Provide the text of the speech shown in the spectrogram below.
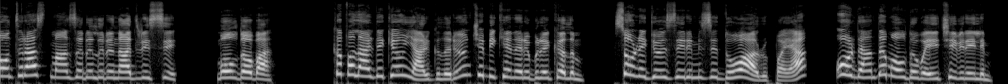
kontrast manzaraların adresi Moldova. Kafalardaki ön yargıları önce bir kenara bırakalım. Sonra gözlerimizi Doğu Avrupa'ya, oradan da Moldova'ya çevirelim.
